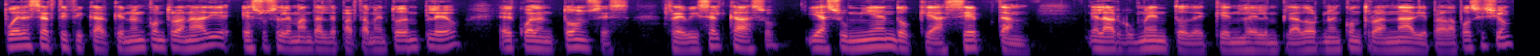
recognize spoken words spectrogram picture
puede certificar que no encontró a nadie, eso se le manda al Departamento de Empleo, el cual entonces revisa el caso y asumiendo que aceptan el argumento de que el empleador no encontró a nadie para la posición,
